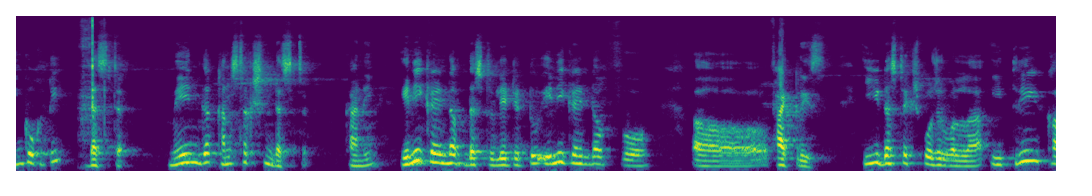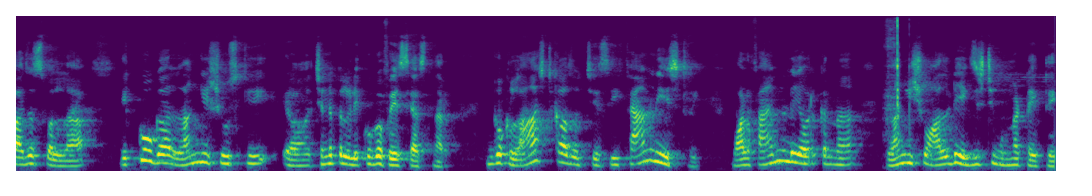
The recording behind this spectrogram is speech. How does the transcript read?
ఇంకొకటి డస్ట్. మెయిన్గా కన్స్ట్రక్షన్ డస్ట్. కానీ any kind of dust related to any kind of factories. ఈ డస్ట్ ఎక్స్పోజర్ వల్ల ఈ త్రీ కాజెస్ వల్ల ఎక్కువగా లంగ్ ఇష్యూస్కి చిన్నపిల్లలు ఎక్కువగా ఫేస్ చేస్తున్నారు. ఇంకొక లాస్ట్ కాజ్ వచ్చేసి ఫ్యామిలీ హిస్టరీ. వాళ్ళ ఫ్యామిలీలో ఎవరికన్నా లంగ్ ఇష్యూ ఆల్రెడీ ఎగ్జిస్టింగ్ ఉన్నట్టయితే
